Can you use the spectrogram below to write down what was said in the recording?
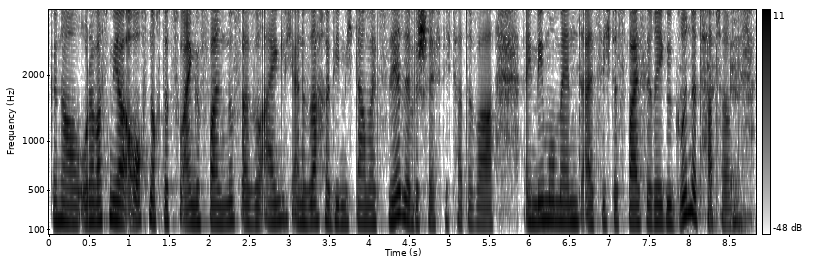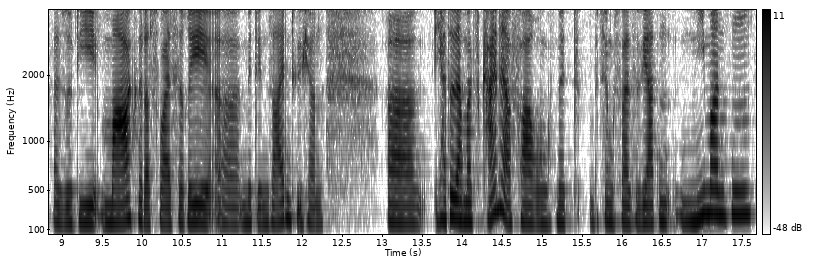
genau. Oder was mir auch noch dazu eingefallen ist, also eigentlich eine Sache, die mich damals sehr, sehr beschäftigt hatte, war in dem Moment, als ich das Weiße Reh gegründet hatte, also die Marke Das Weiße Reh äh, mit den Seidentüchern. Äh, ich hatte damals keine Erfahrung mit, beziehungsweise wir hatten niemanden,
